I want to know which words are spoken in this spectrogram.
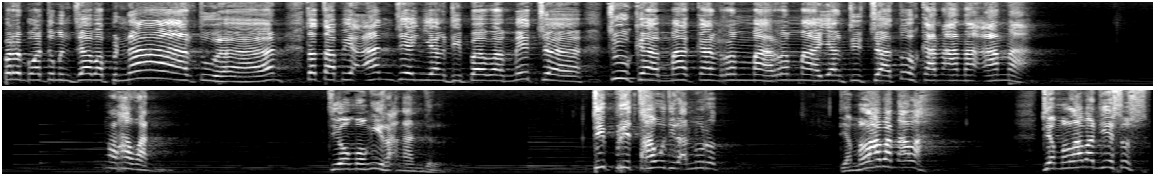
Perempuan itu menjawab benar Tuhan. Tetapi anjing yang di bawah meja juga makan remah-remah yang dijatuhkan anak-anak. Ngelawan. Diomongi rak ngandel. Diberitahu tidak nurut. Dia melawan Allah. Dia melawan Yesus.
